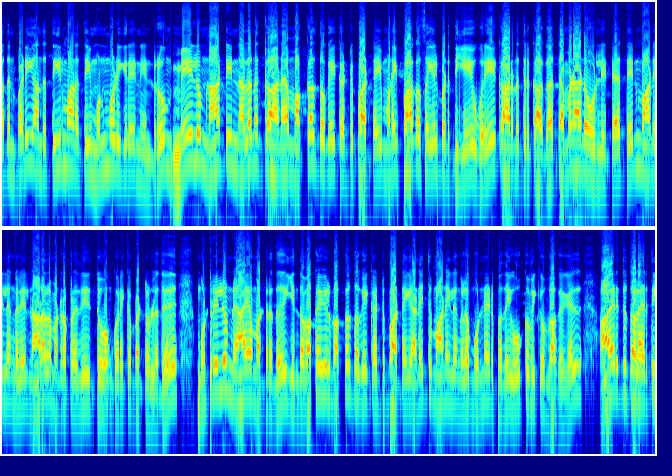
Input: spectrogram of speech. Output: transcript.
அதன்படி அந்த தீர்மானத்தை முன்மொழிகிறேன் என்றும் மேலும் நாட்டின் நலனுக்கான மக்கள் தொகை கட்டுப்பாட்டை முனைப்பாக செயல்படுத்தியே ஒரே காரணத்திற்காக தமிழ்நாடு உள்ளிட்ட தென் மாநிலங்களில் நாடாளுமன்ற பிரதிநிதித்துவம் குறைக்கப்பட்டுள்ளது. முற்றிலும் நியாயமற்றது. இந்த வகையில் மக்கள் தொகை கட்டுப்பாட்டை அனைத்து மாநிலங்களும் முன்னெடுப்பதை ஊக்குவிக்கும் வகையில் ஆயிரத்தி தொள்ளாயிரத்தி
